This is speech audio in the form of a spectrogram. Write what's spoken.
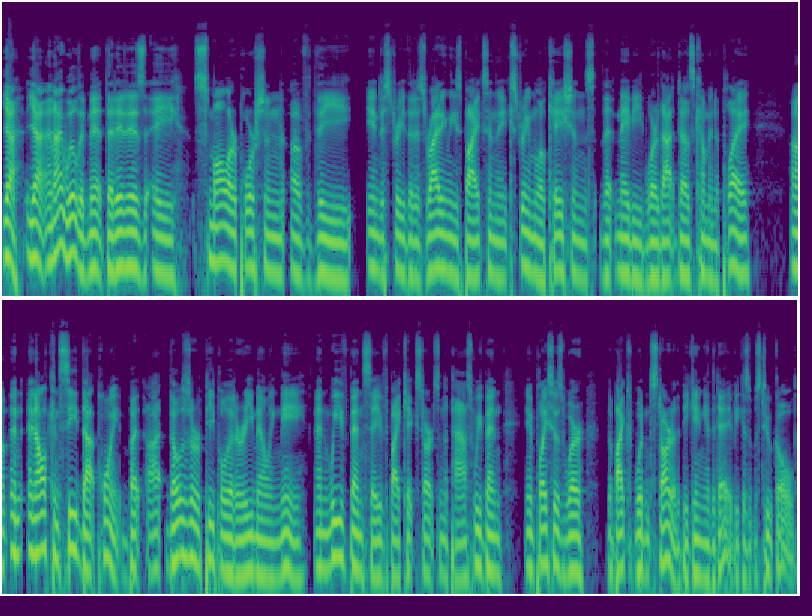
Yeah, yeah, and I will admit that it is a smaller portion of the industry that is riding these bikes in the extreme locations that maybe where that does come into play. Um, and and I'll concede that point, but uh, those are people that are emailing me, and we've been saved by kickstarts in the past. We've been in places where the bikes wouldn't start at the beginning of the day because it was too cold,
